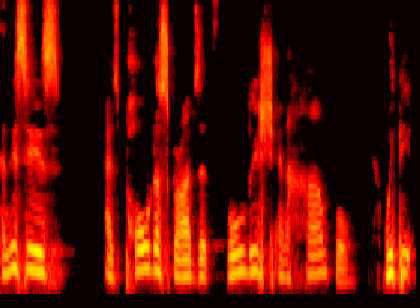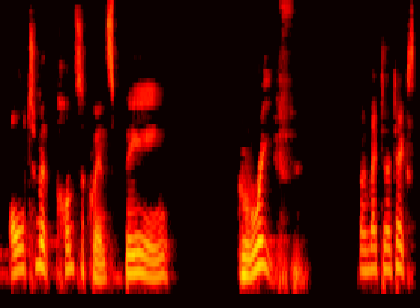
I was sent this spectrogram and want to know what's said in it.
And this is, as Paul describes it, foolish and harmful, with the ultimate consequence being grief. Going back to our text,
